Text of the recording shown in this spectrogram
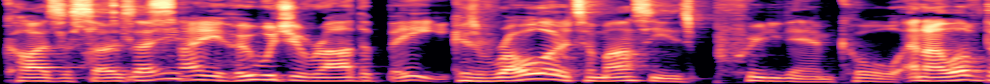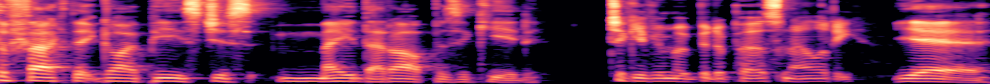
Keyser Söze? Say, who would you rather be? Because Rolo Tomasi is pretty damn cool, and I love the fact that Guy Pearce just made that up as a kid. To give him a bit of personality. Yeah,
